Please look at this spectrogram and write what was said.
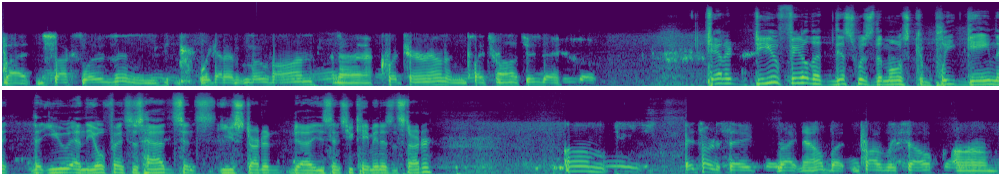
but sucks losing. We got to move on and a quick turnaround and play Toronto Tuesday. Taylor, do you feel that this was the most complete game that, that you and the offense has had since you started, uh, since you came in as the starter? Um, it's hard to say right now, but probably so. Um,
